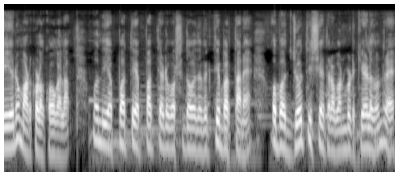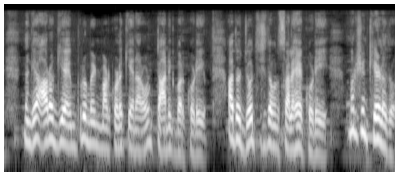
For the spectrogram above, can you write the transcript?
ಏನೂ ಮಾಡ್ಕೊಳಕ್ಕೆ ಹೋಗಲ್ಲ. ಒಂದು ಎಪ್ಪತ್ತು, ಎಪ್ಪತ್ತೆರಡು ವರ್ಷದ ವ್ಯಕ್ತಿ ಬರ್ತಾನೆ, ಒಬ್ಬ ಜ್ಯೋತಿಷಿ ಹತ್ರ ಬಂದ್ಬಿಟ್ಟು ಕೇಳೋದು ಅಂದರೆ ನನಗೆ ಆರೋಗ್ಯ ಇಂಪ್ರೂವ್ಮೆಂಟ್ ಮಾಡ್ಕೊಳ್ಳೋಕ್ಕೆ ಏನಾದ್ರು ಒಂದು ಟಾನಿಕ್ ಬರ್ಕೊಡಿ, ಅಥವಾ ಜ್ಯೋತಿಷದ ಒಂದು ಸಲಹೆ ಕೊಡಿ. ಮನುಷ್ಯನ ಕೇಳೋದು,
